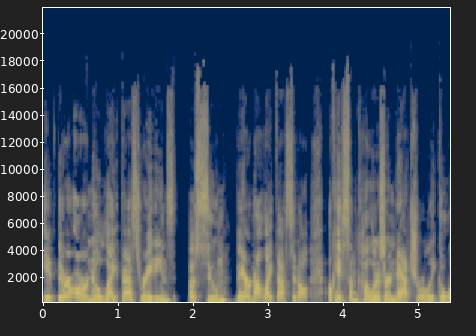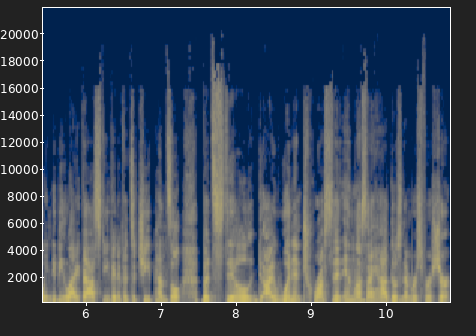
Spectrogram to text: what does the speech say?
If there are no light fast ratings, assume they are not light fast at all. Okay, some colors are naturally going to be light fast, even if it's a cheap pencil, but still, I wouldn't trust it unless I had those numbers for sure.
